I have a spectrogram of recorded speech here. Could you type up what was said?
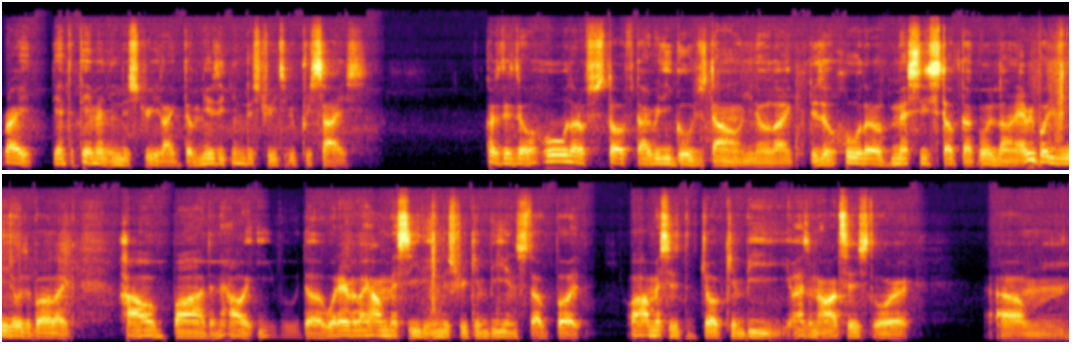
right? The entertainment industry, like the music industry to be precise because there's a whole lot of stuff that really goes down you know like there's a whole lot of messy stuff that goes down everybody really knows about like how bad and how evil the whatever like how messy the industry can be and stuff but or how messy the job can be as an artist or um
